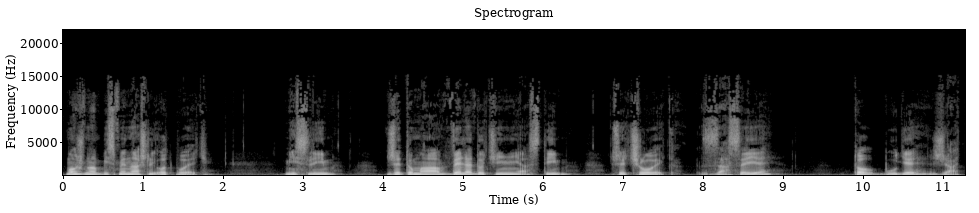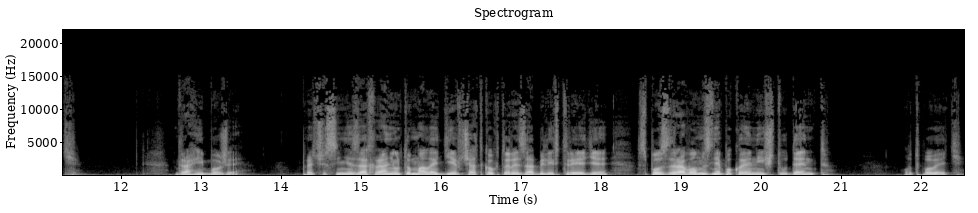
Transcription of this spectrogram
Možno by sme našli odpoveď. Myslím, že to má veľa dočinenia s tým, že človek zaseje, to bude žať. Drahý Bože, prečo si nezachránil to malé dievčatko, ktoré zabili v triede, s pozdravom znepokojený študent? Odpoveď?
